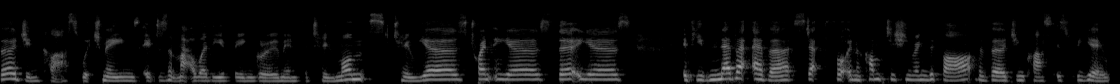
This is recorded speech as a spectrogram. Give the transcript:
virgin class, which means it doesn't matter whether you've been grooming for two months, two years, 20 years, 30 years. If you've never ever stepped foot in a competition ring before, the virgin class is for you.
